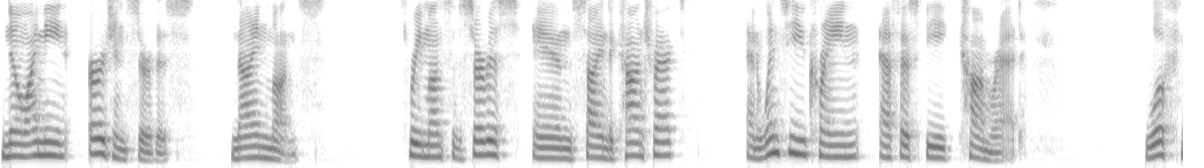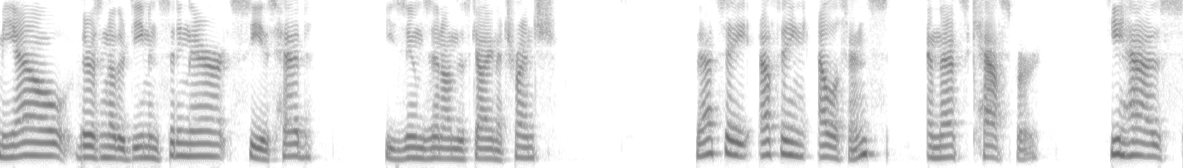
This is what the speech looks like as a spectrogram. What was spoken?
No, I mean urgent service nine months, three months of service, and signed a contract, and went to Ukraine FSB comrade. Woof, meow, there's another demon sitting there, see his head. He zooms in on this guy in a trench. That's a effing elephant, and that's Casper. he has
